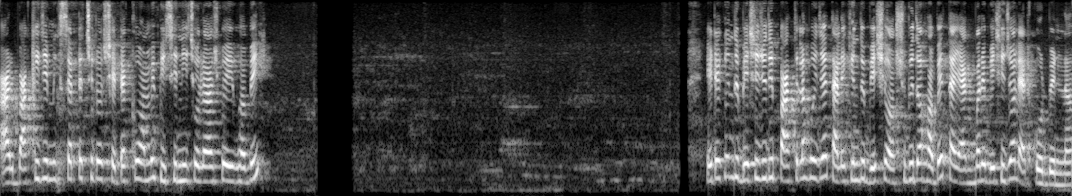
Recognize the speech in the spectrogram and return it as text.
আর বাকি যে মিক্সারটা ছিল, সেটাকেও আমি পিছিয়ে নিয়ে চলে আসব এইভাবেই। এটা কিন্তু বেশি যদি পাতলা হয়ে যায়, তাহলে কিন্তু বেশি অসুবিধা হবে, তাই একবারে বেশি জল অ্যাড করবেন না।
